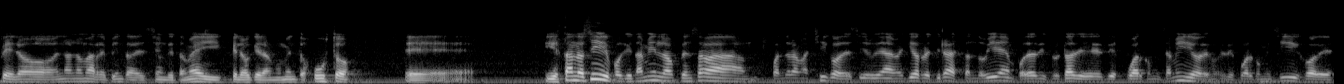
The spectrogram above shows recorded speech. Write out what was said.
pero no no me arrepiento de la decisión que tomé y creo que era el momento justo Eh, y estando así, porque también lo pensaba cuando era más chico, decir, "Mira, me quiero retirar estando bien, poder disfrutar de, de jugar con mis amigos, de, de jugar con mis hijos, de,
